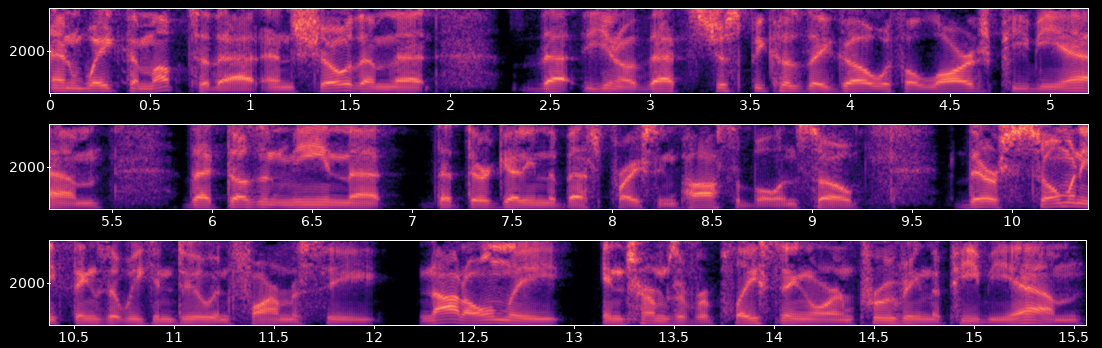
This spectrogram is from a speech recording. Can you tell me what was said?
and wake them up to that and show them that, that, you know, that's just because they go with a large PBM, that doesn't mean that, that they're getting the best pricing possible. And so there are so many things that we can do in pharmacy, not only in terms of replacing or improving the PBM,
